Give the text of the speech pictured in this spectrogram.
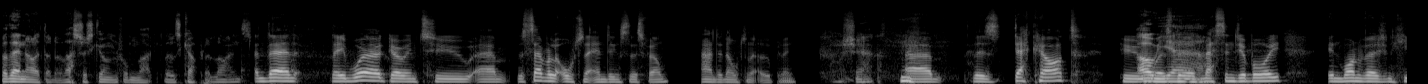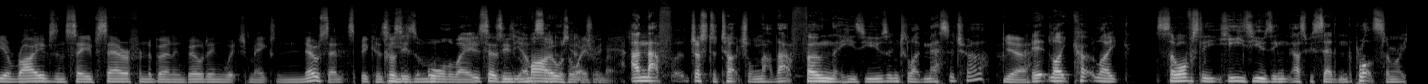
but then I don't know. That's just going from like those couple of lines. And then they were going to. Um, there's several alternate endings to this film and an alternate opening. Oh shit. um, there's Deckard, who oh, was yeah. the messenger boy. In one version, he arrives and saves Sarah from the burning building, which makes no sense because he's, he's, all the way. It says he's miles away from it. And that, just to touch on that, that phone that he's using to like message her, yeah, it like like so obviously he's using as we said in the plot summary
